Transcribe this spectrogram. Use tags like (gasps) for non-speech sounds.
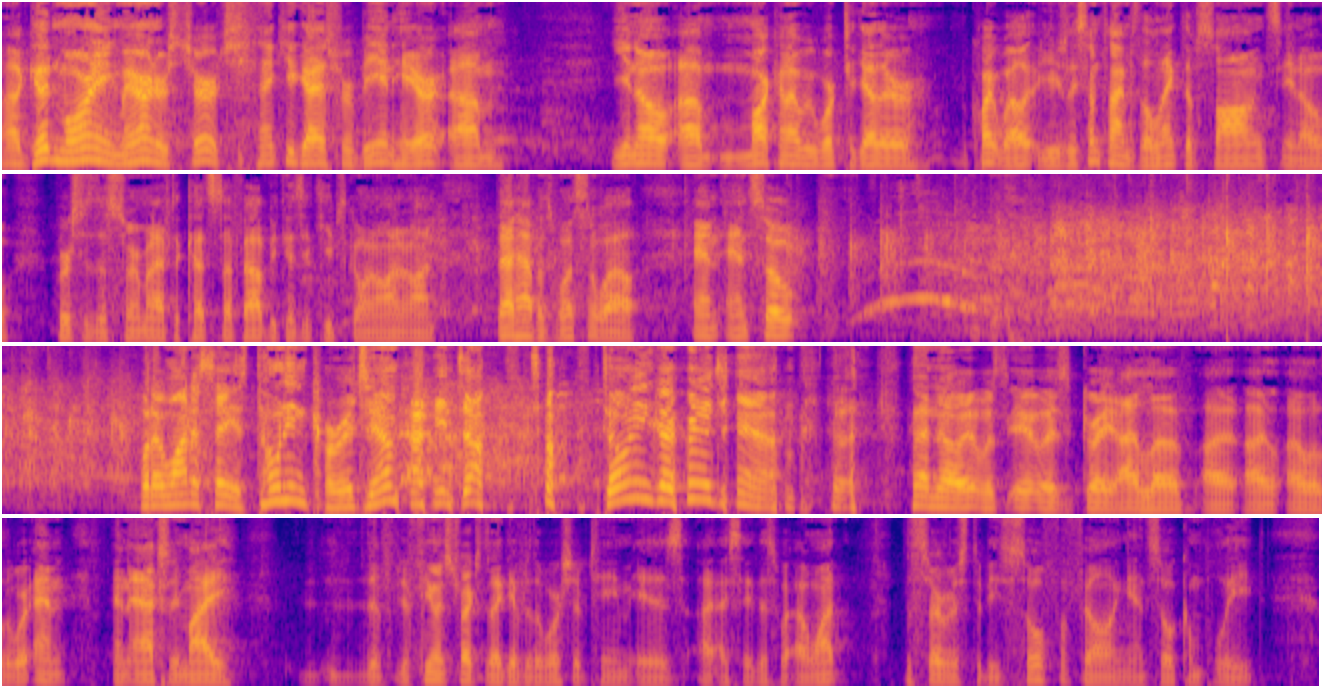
Uh, good morning, Mariners Church. Thank you guys for being here. Um, you know, um, Mark and I, we work together quite well usually. Sometimes the length of songs, you know, versus the sermon, I have to cut stuff out because it keeps going on and on. That happens once in a while. And, and so. What I want to say is don't encourage him. (laughs) I mean, don't, don't, don't encourage him. (laughs) (laughs) no, it was it was great. I love I, I, I love the word and and actually my the, the, few instructions I give to the worship team is I, I say this way: I want the service to be so fulfilling and so complete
